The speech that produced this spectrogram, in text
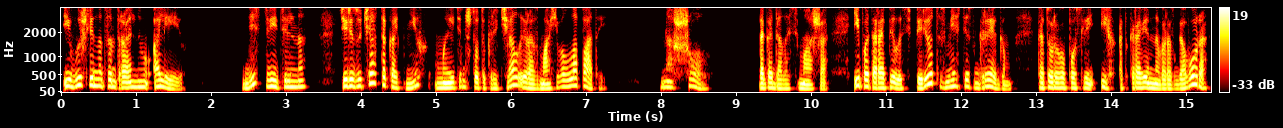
и вышли на центральную аллею. Действительно, через участок от них Мэйтин что-то кричал и размахивал лопатой. Нашел, догадалась Маша и поторопилась вперед вместе с Грегом, которого после их откровенного разговора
